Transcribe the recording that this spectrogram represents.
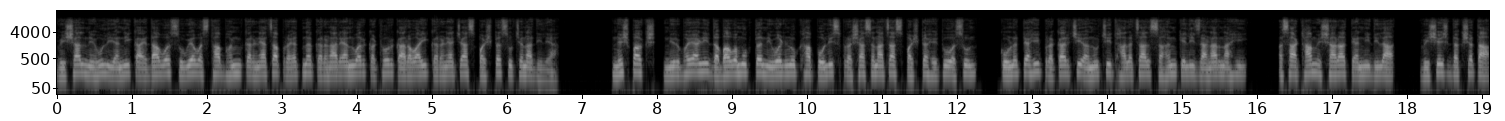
विशाल नेहुल यांनी कायदा व सुव्यवस्था भंग करण्याचा प्रयत्न करणाऱ्यांवर कठोर कारवाई करण्याच्या स्पष्ट सूचना दिल्या. निष्पक्ष निर्भय आणि दबावमुक्त निवडणूक हा पोलीस प्रशासनाचा स्पष्ट हेतू असून कोणत्याही प्रकारची अनुचित हालचाल सहन केली जाणार नाही असा ठाम इशारा त्यांनी दिला. विशेष दक्षता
